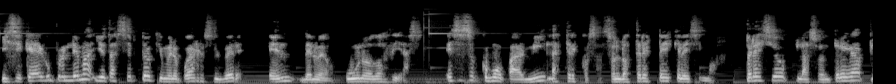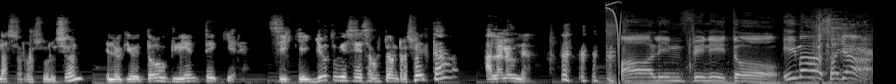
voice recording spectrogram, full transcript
Y si hay algún problema, yo te acepto que me lo puedas resolver en, de nuevo, uno o dos días. Esas son como para mí las tres cosas. Son los tres P que le decimos. Precio, plazo de entrega, plazo de resolución, es lo que todo cliente quiere. Si es que yo tuviese esa cuestión resuelta, a la luna. Al infinito y más allá.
